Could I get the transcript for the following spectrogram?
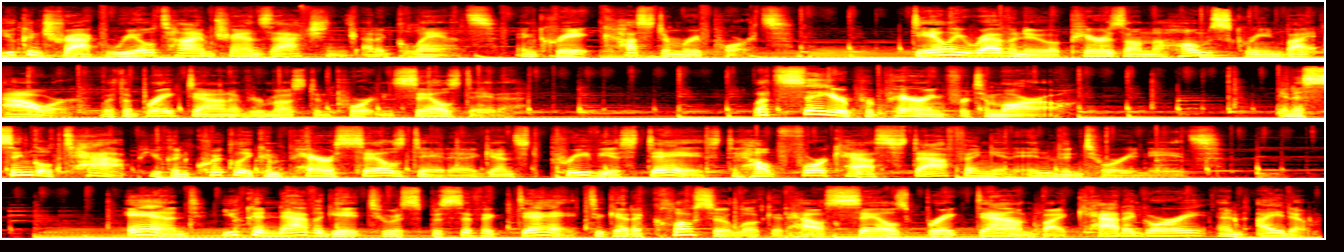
you can track real time transactions at a glance and create custom reports. Daily revenue appears on the home screen by hour with a breakdown of your most important sales data. Let's say you're preparing for tomorrow. In a single tap, you can quickly compare sales data against previous days to help forecast staffing and inventory needs. And you can navigate to a specific day to get a closer look at how sales break down by category and item.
